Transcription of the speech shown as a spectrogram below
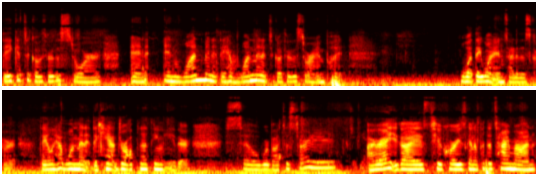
they get to go through the store and in one minute, they have one minute to go through the store and put what they want inside of this cart. They only have one minute. They can't drop nothing either. So we're about to start it. All right, you guys, Tia Corey's gonna put the timer on.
